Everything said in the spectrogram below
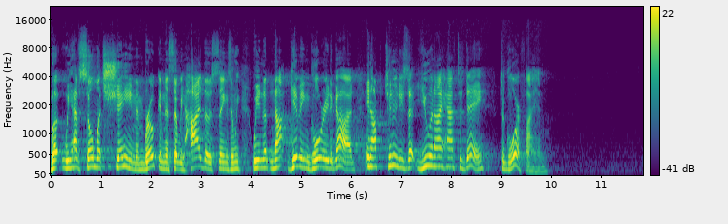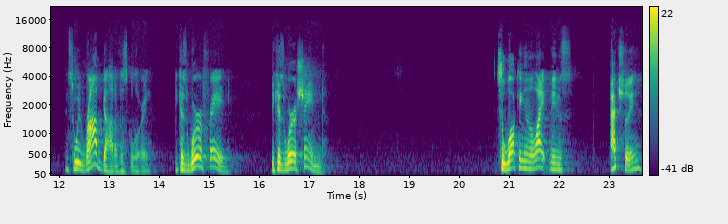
But we have so much shame and brokenness that we hide those things and we, we end up not giving glory to God in opportunities that you and I have today to glorify Him. And so we rob God of his glory because we're afraid, because we're ashamed. So walking in the light means actually,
